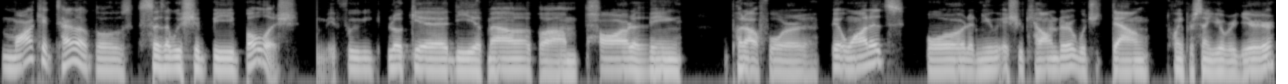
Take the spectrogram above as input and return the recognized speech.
Market technicals says that we should be bullish. If we look at the amount of um, par being put out for bid wanteds or the new issue calendar, which is down 20% year over year,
